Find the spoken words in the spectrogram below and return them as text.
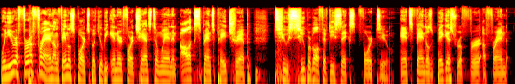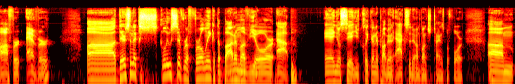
When you refer a friend on the FanDuel Sportsbook, you'll be entered for a chance to win an all expense paid trip to Super Bowl 56 for two. It's FanDuel's biggest refer a friend offer ever. Uh, there's an exclusive referral link at the bottom of your app, and you'll see it. You've clicked on it probably on accident a bunch of times before. Um,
